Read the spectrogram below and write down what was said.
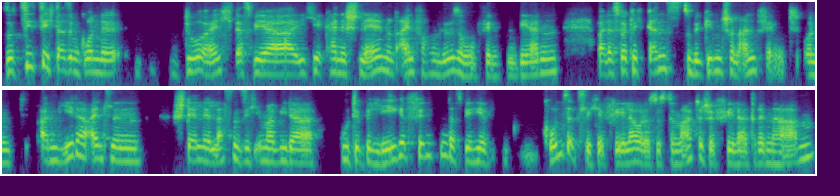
so zieht sich das im Grunde durch, dass wir hier keine schnellen und einfachen Lösungen finden werden, weil das wirklich ganz zu Beginn schon anfängt. Und an jeder einzelnen Stelle lassen sich immer wieder gute Belege finden, dass wir hier grundsätzliche Fehler oder systematische Fehler drin haben.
